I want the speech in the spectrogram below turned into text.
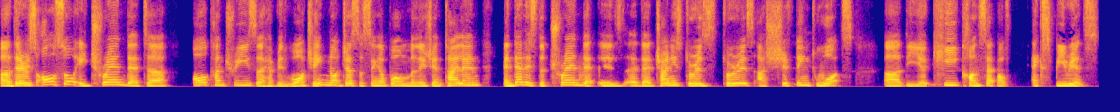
Uh, there is also a trend that uh, all countries uh, have been watching, not just uh, Singapore, Malaysia, and Thailand, and that is the trend that is uh, that Chinese tourists tourists are shifting towards uh, the uh, key concept of experience.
